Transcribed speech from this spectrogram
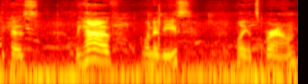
because we have one of these, only it's brown.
